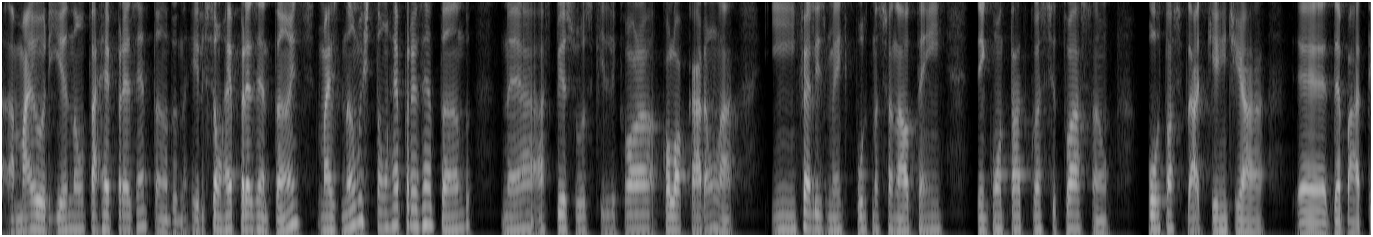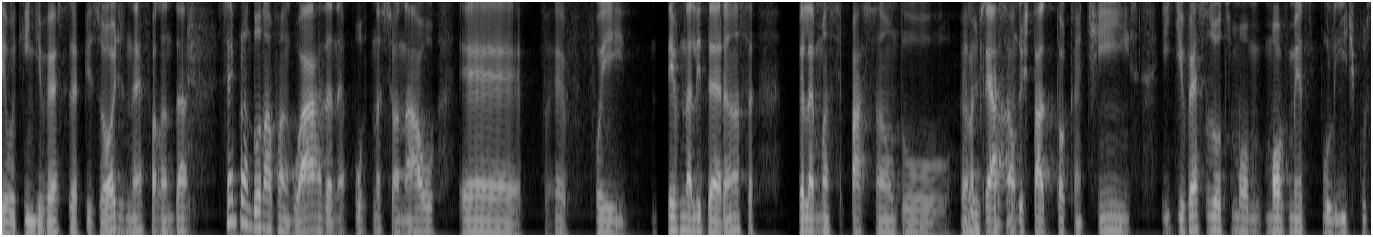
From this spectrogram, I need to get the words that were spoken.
a maioria não está representando, né? Eles são representantes, mas não estão representando, né, as pessoas que lhe colocaram lá. E infelizmente Porto Nacional tem tem contato com essa situação. Porto é uma cidade que a gente já é, debateu aqui em diversos episódios, né, falando da sempre andou na vanguarda, né? Porto Nacional é foi teve na liderança pela emancipação do, pela do criação Estado. do Estado de Tocantins e diversos outros movimentos políticos.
